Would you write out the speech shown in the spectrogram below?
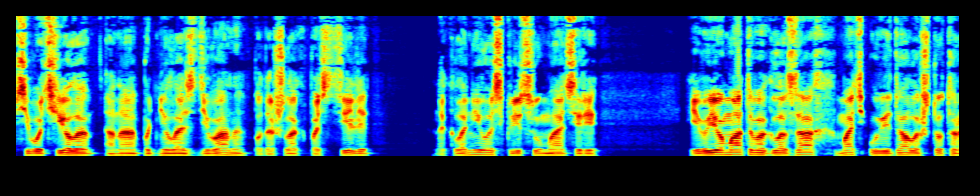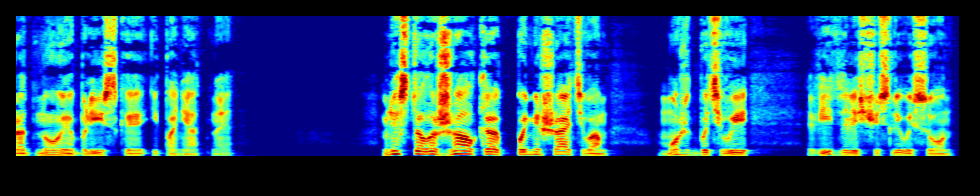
всего тела она поднялась с дивана, подошла к постели, наклонилась к лицу матери, и в ее матовых глазах мать увидала что-то родное, близкое и понятное. «Мне стало жалко помешать вам. Может быть, вы видели счастливый сон?»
